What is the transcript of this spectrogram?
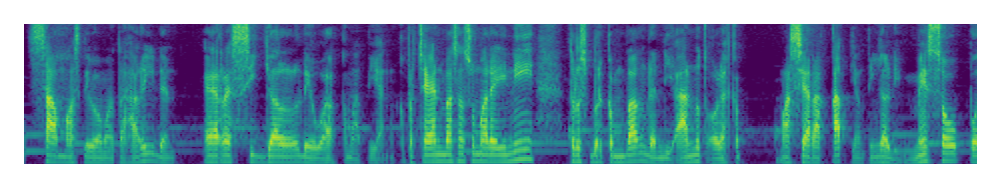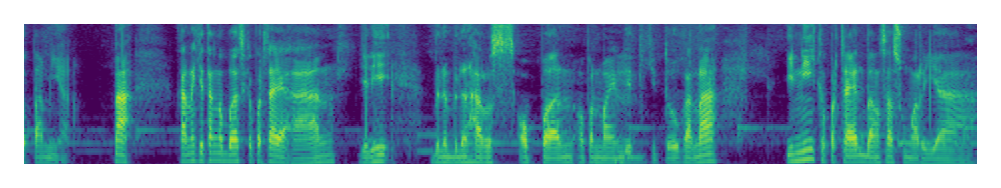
Samas dewa matahari dan Eres Sigal dewa kematian. Kepercayaan bangsa Sumeria ini terus berkembang dan dianut oleh ke- masyarakat yang tinggal di Mesopotamia. Nah, karena kita ngebahas kepercayaan, jadi benar-benar harus open, open minded gitu karena ini kepercayaan bangsa Sumeria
